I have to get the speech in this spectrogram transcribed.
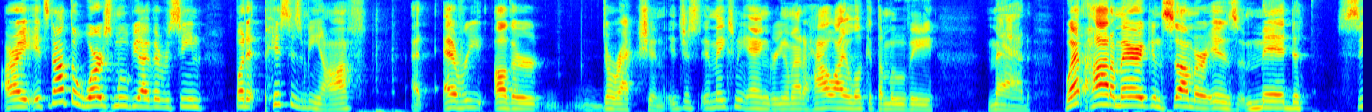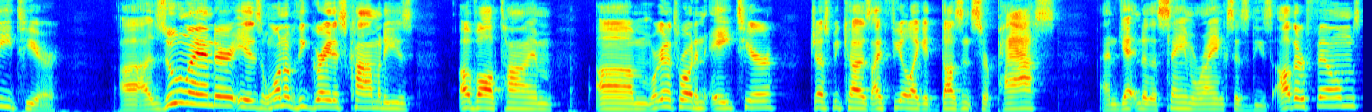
All right, it's not the worst movie I've ever seen, but it pisses me off at every other direction. It just it makes me angry no matter how I look at the movie. Mad. Wet Hot American Summer is mid C tier. Uh, Zoolander is one of the greatest comedies of all time. Um, we're gonna throw it in A tier just because I feel like it doesn't surpass and get into the same ranks as these other films,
